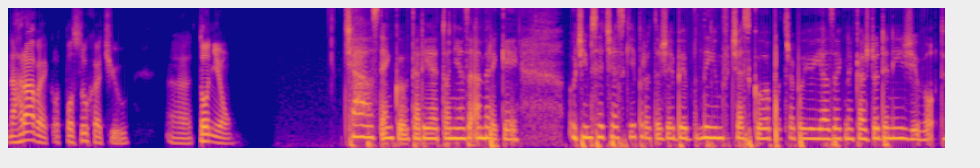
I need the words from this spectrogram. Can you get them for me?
nahrávek od posluchačů uh, Toňou. Čau, Zdenku, tady je Toně z Ameriky. Učím se česky, protože bydlím v Česku a potřebuju jazyk na každodenní život.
